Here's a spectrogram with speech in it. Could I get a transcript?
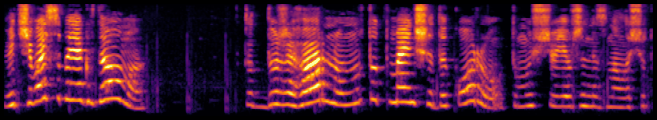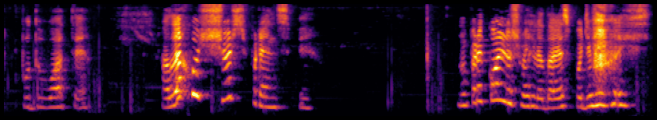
Відчувай себе як вдома. Тут дуже гарно, ну тут менше декору, тому що я вже не знала, що тут будувати. Але хоч щось, в принципі. Ну, прикольно ж виглядає, сподіваюсь.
